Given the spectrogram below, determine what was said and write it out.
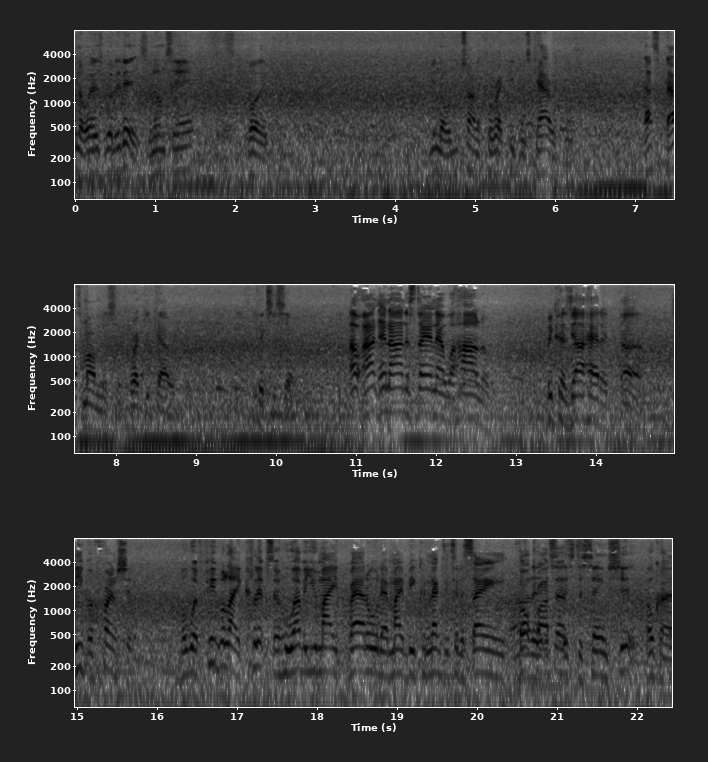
you know, it is what it is. You know what I'm saying? But you know, you're trying to correct people's characters. That's that's my mission. Correct your character. Fix yourself. Oh, I, and I understand that with Hollow because y'all had a uh, deeper friendship. But with people like Clips and whoever you might battle that might be connected to the same thought It's- process. It's, the same shit. okay.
